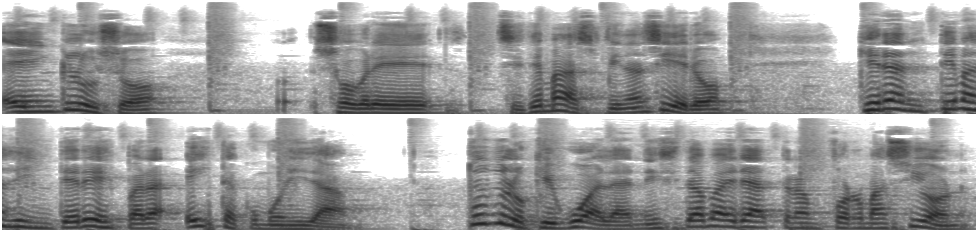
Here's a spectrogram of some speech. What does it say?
e incluso sobre sistemas financieros que eran temas de interés para esta comunidad. Todo lo que Walla necesitaba era transformación,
